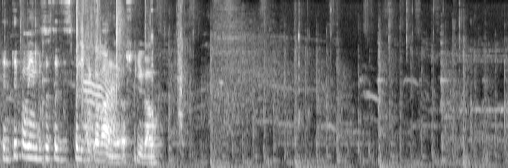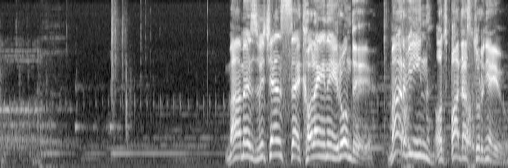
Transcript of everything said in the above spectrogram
Ej, ten typ powinien zostać dyskwalifikowany, oszukiwał. Mamy zwycięzcę kolejnej rundy. Marvin odpada z turnieju.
